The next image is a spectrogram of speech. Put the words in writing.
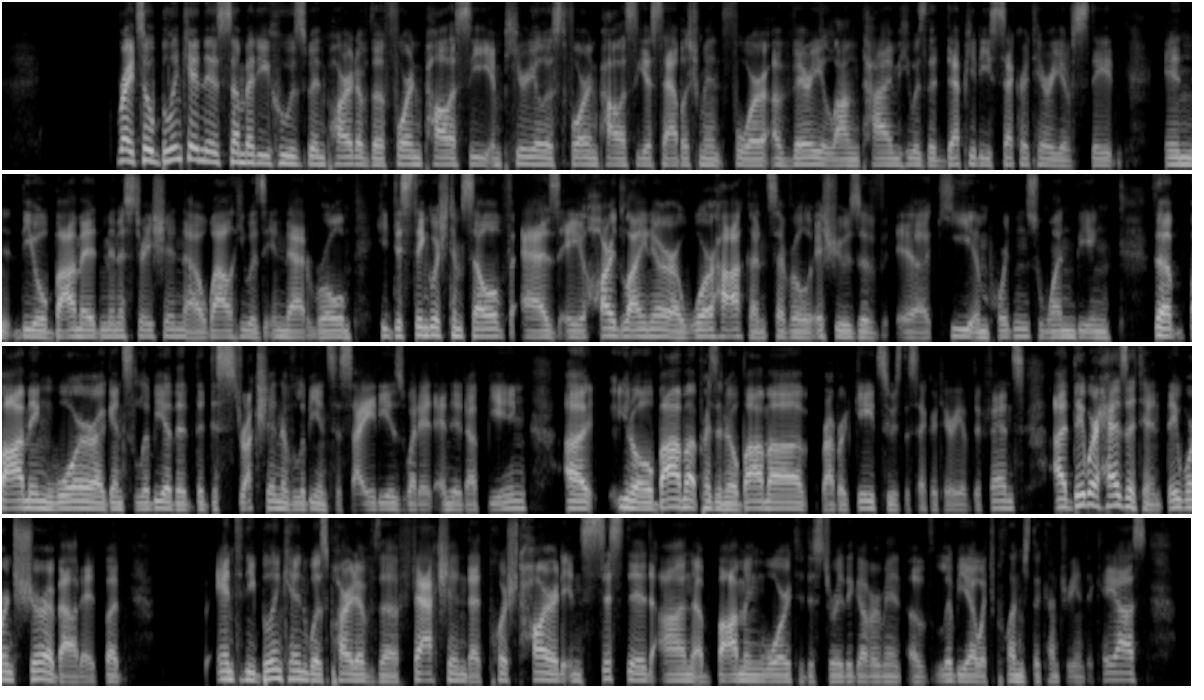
Right. So Blinken is somebody who's been part of the foreign policy, imperialist foreign policy establishment for a very long time. He was the deputy secretary of state in the Obama administration. Uh, while he was in that role, he distinguished himself as a hardliner, a war hawk on several issues of uh, key importance, one being the bombing war against Libya, the, the destruction of Libyan society is what it ended up being. Uh, you know, Obama, President Obama, Robert Gates, who's the Secretary of Defense, uh, they were hesitant. They weren't sure about it. But Antony Blinken was part of the faction that pushed hard, insisted on a bombing war to destroy the government of Libya, which plunged the country into chaos.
